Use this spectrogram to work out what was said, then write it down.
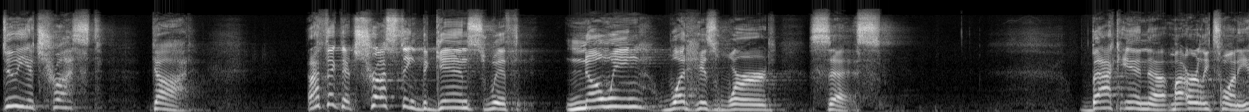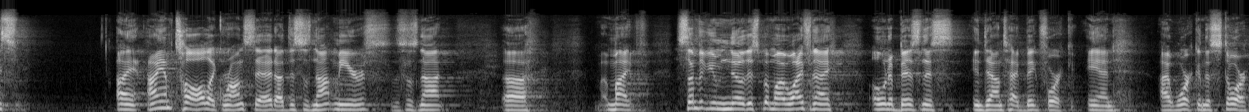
Do you trust God? And I think that trusting begins with knowing what his word says. Back in uh, my early 20s, I, I, am tall, like Ron said. Uh, this is not mirrors. This is not uh, my. Some of you know this, but my wife and I own a business in downtown Bigfork, and I work in the store.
